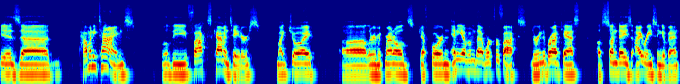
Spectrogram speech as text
is uh, how many times will the Fox commentators, Mike Joy, uh, Larry McReynolds, Jeff Gordon, any of them that work for Fox during the broadcast of Sunday's iRacing event,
